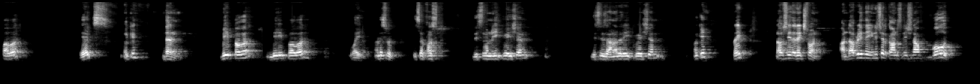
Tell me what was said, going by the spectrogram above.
power X, okay? Then B power, B power Y, understood? This is the first, this one equation, this is another equation, okay? Right? Now see the next one. On doubling the initial concentration of both,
